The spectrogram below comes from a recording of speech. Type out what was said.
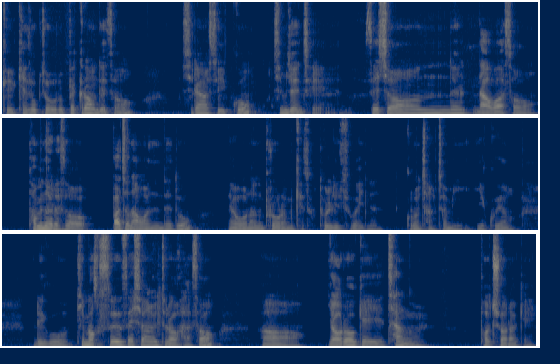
그 계속적으로 백그라운드에서 실행할 수 있고 심지어 이제 세션을 나와서 터미널에서 빠져나왔는데도 내가 원하는 프로그램을 계속 돌릴 수가 있는 그런 장점이 있고요. 그리고 티먹스 세션을 들어가서 어, 여러 개의 창을 버추얼하게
